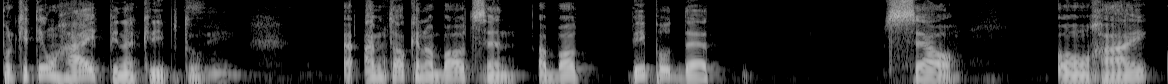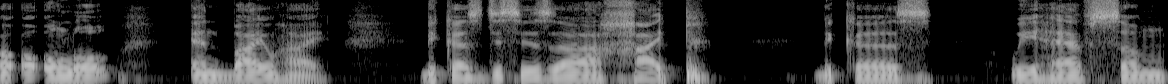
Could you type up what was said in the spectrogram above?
Porque tem um hype na cripto. I'm talking about, Sam, about people that sell on high, on low, and buy on high. Because this is a hype. Because we have some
